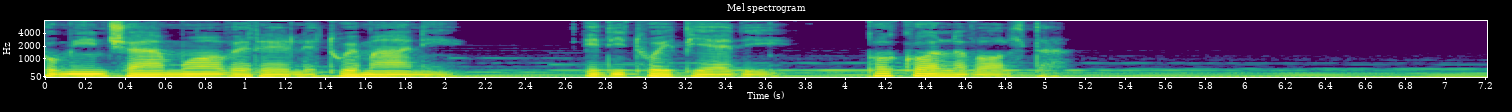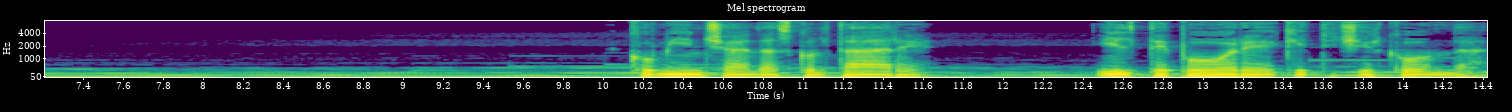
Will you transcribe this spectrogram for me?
Comincia a muovere le tue mani ed i tuoi piedi poco alla volta. Comincia ad ascoltare il tepore che ti circonda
